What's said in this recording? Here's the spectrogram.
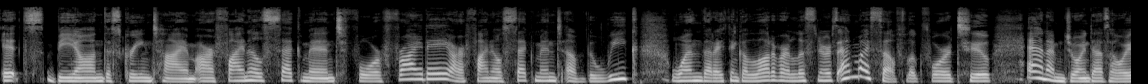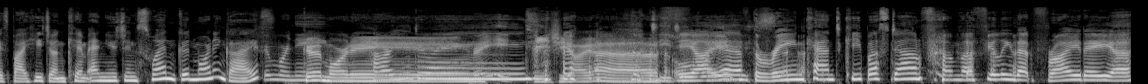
It's Beyond the Screen Time, our final segment for Friday, our final segment of the week, one that I think a lot of our listeners and myself look forward to. And I'm joined as always by Heejun Kim and Eugene Swen. Good morning, guys. Good morning. Good morning. How are you doing? Great. TGIF. TGIF. The rain can't keep us down from uh, feeling that Friday uh,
